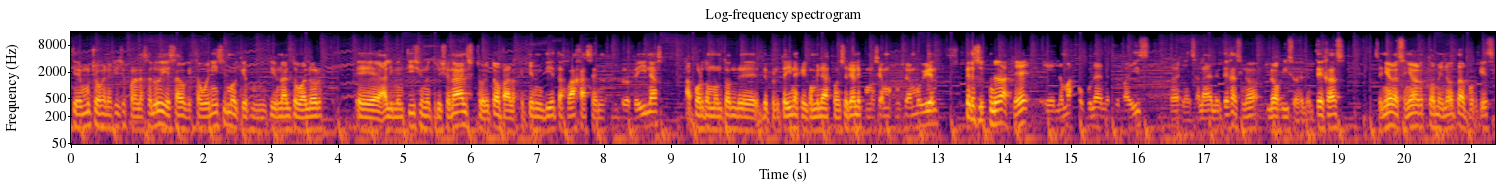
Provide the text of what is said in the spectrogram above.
tiene muchos beneficios para la salud y es algo que está buenísimo y que tiene un alto valor eh, alimenticio y nutricional, sobre todo para los que tienen dietas bajas en proteínas. Aporta un montón de, de proteínas que combinadas con cereales, como decíamos, funcionan muy bien. Pero sin duda que eh, lo más popular en nuestro país no es la ensalada de lentejas, sino los guisos de lentejas. Señora, señor, tome nota porque es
